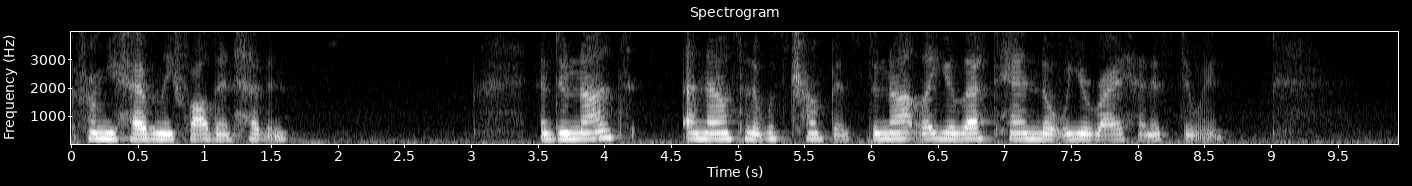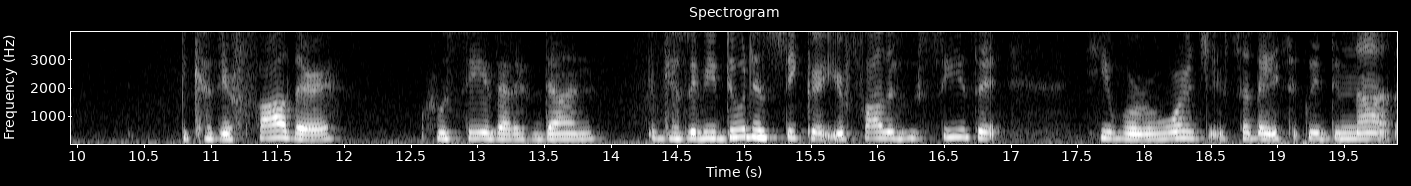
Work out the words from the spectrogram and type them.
from your heavenly Father in heaven. And do not announce it with trumpets. Do not let your left hand know what your right hand is doing. Because your Father who sees that is done, because if you do it in secret, your Father who sees it, he will reward you. So basically, do not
